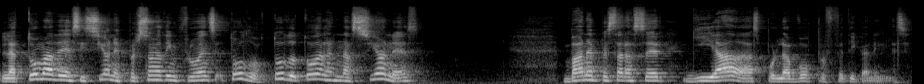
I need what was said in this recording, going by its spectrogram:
la toma de decisiones, personas de influencia, todo, todo, todas las naciones van a empezar a ser guiadas por la voz profética de la iglesia.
